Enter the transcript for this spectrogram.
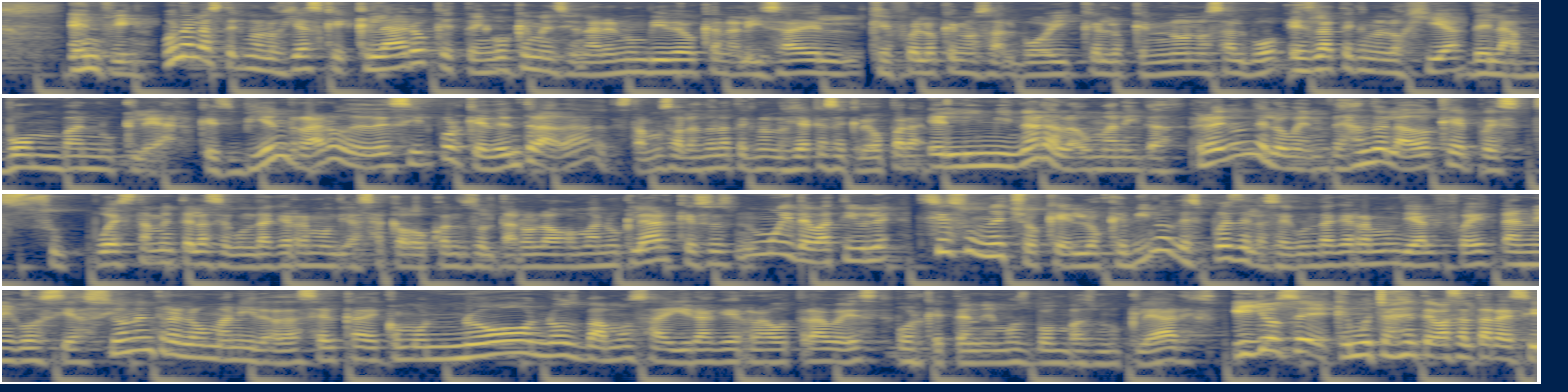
en fin, una de las tecnologías que claro que tengo que mencionar en un video que analiza el qué fue lo que nos salvó y qué lo que no nos salvó es la tecnología de la bomba nuclear, que es bien raro de decir porque de entrada estamos hablando de una tecnología que se creó para eliminar a la humanidad. Pero ahí donde lo ven, dejando de lado que pues supuestamente la Segunda Guerra Mundial se acabó cuando soltaron la bomba nuclear, que eso es muy debatible. Si es un hecho que lo que vino después de la Segunda Guerra Mundial fue la negociación entre la humanidad acerca de cómo no nos vamos a ir a guerra otra vez porque tenemos bombas nucleares. Y yo sé que mucha gente va a saltar a decir,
